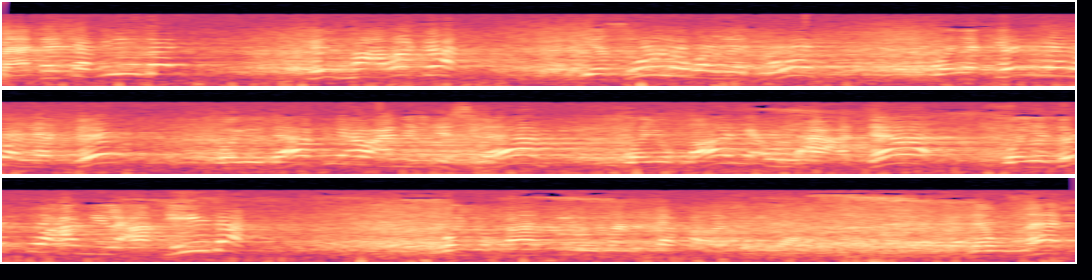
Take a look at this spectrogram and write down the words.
مات شهيدا في المعركة يصول ويجود ويكر ويكر ويدافع عن الإسلام ويقارع الأعداء. ويذب عن العقيدة ويقاتل من كفر بالله. لو مات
